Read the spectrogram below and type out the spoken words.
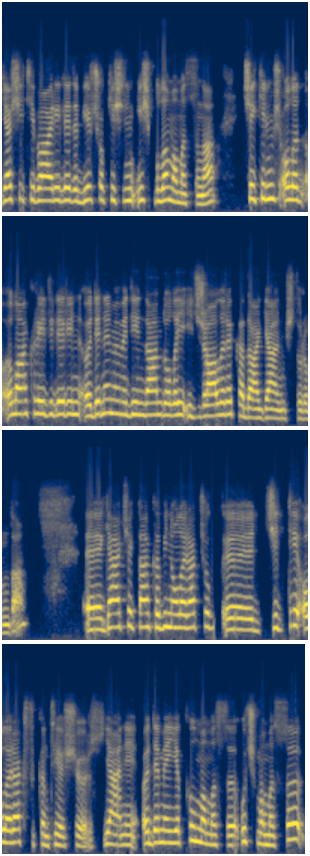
yaş itibariyle de birçok kişinin iş bulamamasına, çekilmiş olan, olan kredilerin ödenememediğinden dolayı icralara kadar gelmiş durumda e, gerçekten kabin olarak çok e, ciddi olarak sıkıntı yaşıyoruz. Yani ödeme yapılmaması, uçmaması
